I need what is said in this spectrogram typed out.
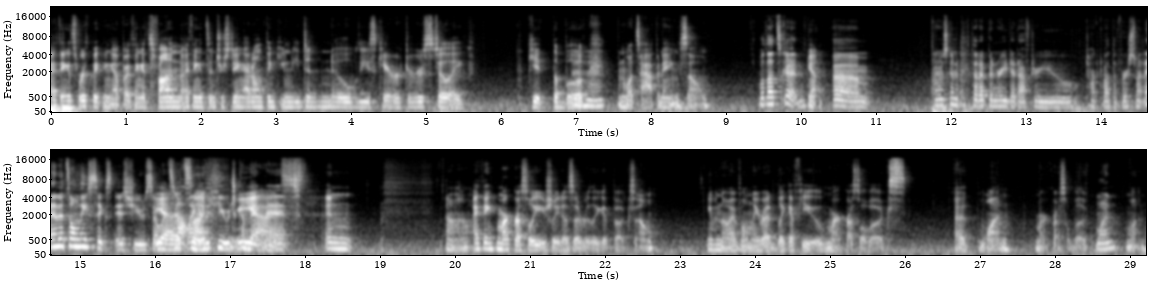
I think it's worth picking up. I think it's fun. I think it's interesting. I don't think you need to know these characters to like get the book Mm-hmm. and what's happening. So Well, that's good. yeah, Um, I was gonna pick that up and read it after you talked about the first one, and it's only six issues, so yeah, it's not like a huge commitment. yeah, and I don't know. I think Mark Russell usually does a really good book. So even though I've only read like a few Mark Russell books, at one Mark Russell book, one. one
